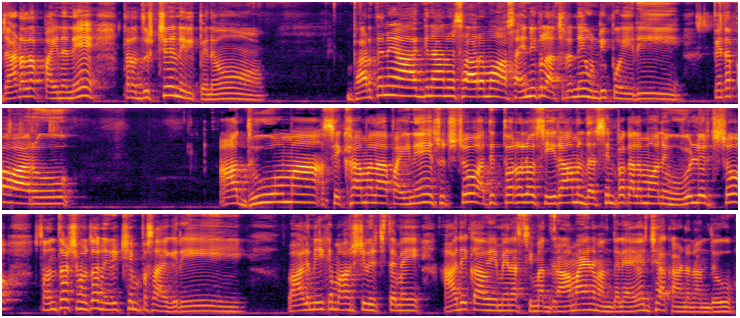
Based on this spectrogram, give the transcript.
జాడల పైననే తన దృష్టిని నిలిపెను. భరతుని ఆజ్ఞానుసారము ఆ సైనికులు అచ్చటనే ఉండిపోయిరి. పిదపవారు ఆ ధూమ శిఖామల పైనే చుచుచో అతి త్వరలో శ్రీరాముని దర్శింపగలము అని ఉవ్విళ్ళిర్చుచో సంతోషముతో నిరీక్షింపసాగిరి. వాల్మీకి మహర్షి విరచితమై ఆది కావ్యమైన శ్రీమద్ రామాయణం అందలి అయోధ్యాకాండనందు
